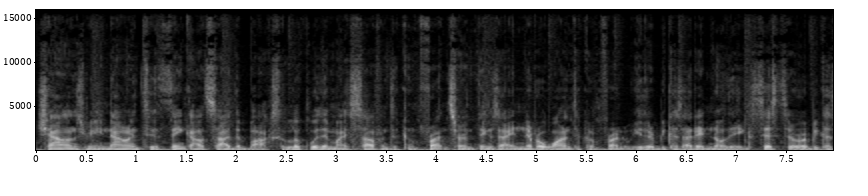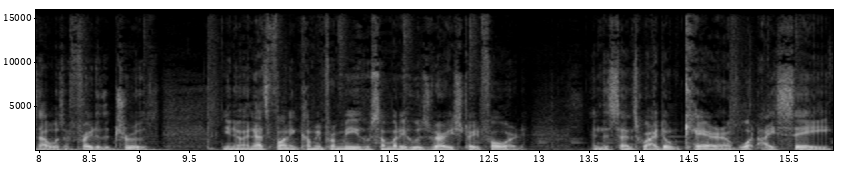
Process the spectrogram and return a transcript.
challenged me not only to think outside the box, to look within myself and to confront certain things that I never wanted to confront, either because I didn't know they existed or because I was afraid of the truth. You know, and that's funny coming from me, who's somebody who's very straightforward in the sense where I don't care of what I say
